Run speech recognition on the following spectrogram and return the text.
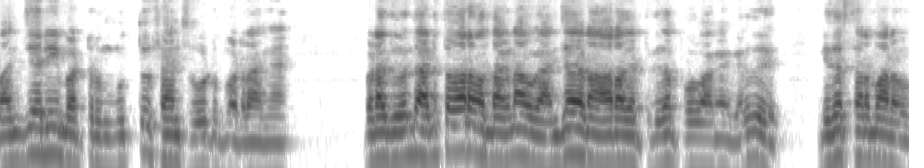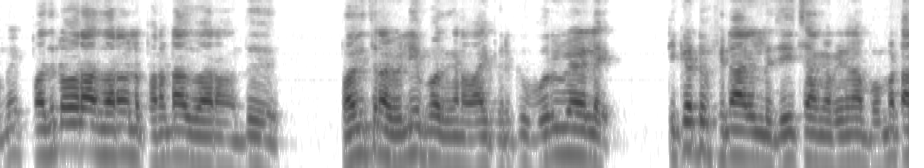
மஞ்சரி மற்றும் முத்து ஃபேன்ஸ் ஓட்டு போடுறாங்க. பட் அது வந்து அடுத்த வாரம் வந்தாங்கன்னா அவங்க அஞ்சாவது இடம் ஆறாவது இடத்துக்கு தான் போவாங்கங்கிறது நிதர்சனமான உண்மை. பதினோராவது வாரம் இல்லை பன்னெண்டாவது வாரம் வந்து பவித்ரா வெளியே போறதுக்கான வாய்ப்பு இருக்கு. ஒருவேளை டிக்கெட்டும் ஃபினாலில் ஜெயிச்சாங்க அப்படின்னா பொம்மட்டா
